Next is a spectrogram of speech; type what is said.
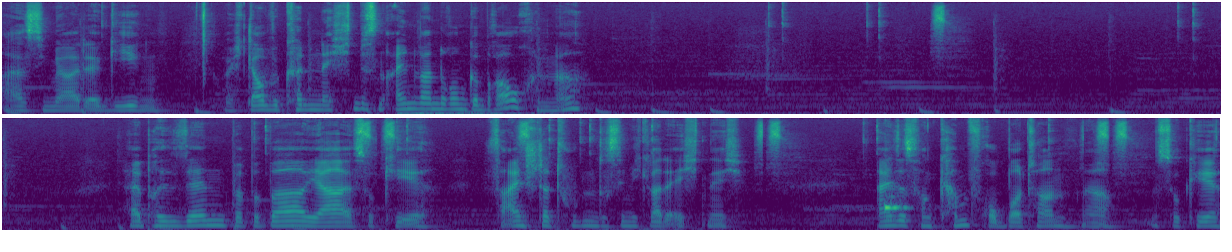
Da ist die Mehrheit dagegen. Aber ich glaube, wir können echt ein bisschen Einwanderung gebrauchen, ne? Herr Präsident, bababa, ja, ist okay. Vereinsstatuten interessieren mich gerade echt nicht. Einsatz von Kampfrobotern, ja, ist okay.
